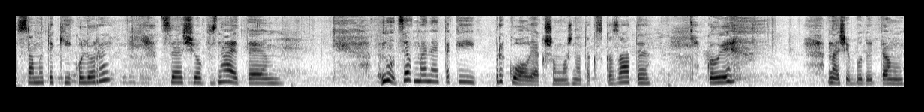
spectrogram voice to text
саме такі кольори. Це щоб, знаєте, Ну, це в мене такий прикол, якщо можна так сказати. Коли наші будуть там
